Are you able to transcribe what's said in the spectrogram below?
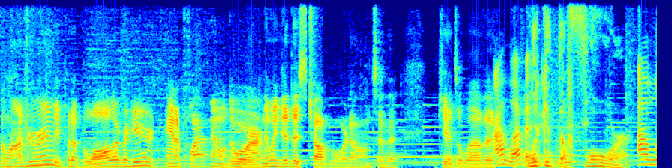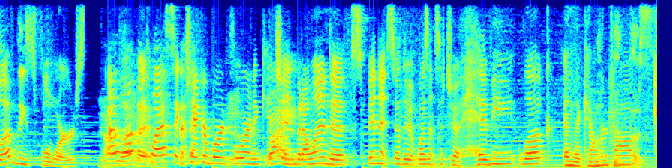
The laundry room, we put up a wall over here and a flat panel door. And then we did this chalkboard on so that the kids will love it. I love it. Look at the floor. I love these floors. I, I love, love a classic checkerboard floor in a kitchen, Right. but I wanted to spin it so that it wasn't such a heavy look. And the Look at the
